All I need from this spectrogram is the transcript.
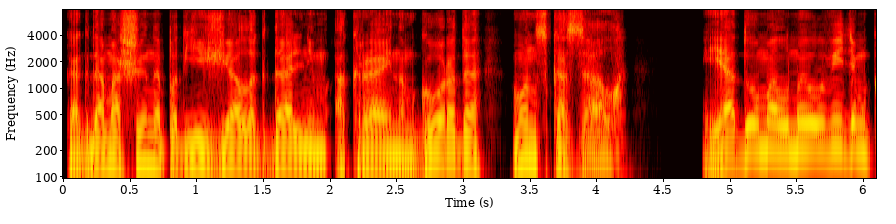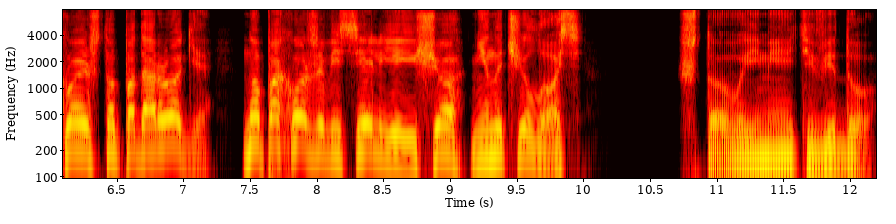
Когда машина подъезжала к дальним окраинам города, он сказал, «Я думал, мы увидим кое-что по дороге, но, похоже, веселье еще не началось». «Что вы имеете в виду?»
